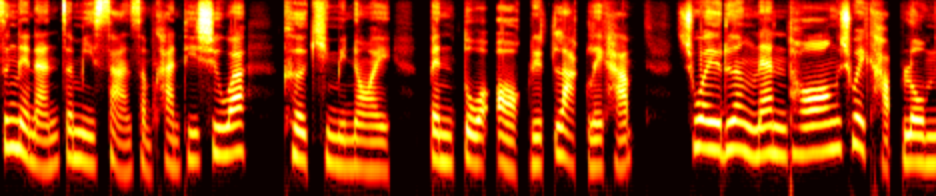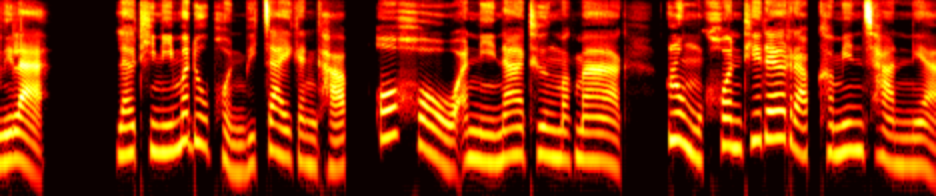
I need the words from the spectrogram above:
ซึ่งในนั้นจะมีสารสำคัญที่ชื่อว่าเคอร์คิมินอยด์เป็นตัวออกฤทธิ์หลักเลยครับ ช่วยเรื่องแน่นท้อง ช่วยขับลมนี่แหละ แล้วทีนี้มาดูผลวิจัยกันครับ โอ้โห อันนี้น่าทึ่งมากๆ กลุ่มคนที่ได้รับขมิ้นชันเนี่ย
